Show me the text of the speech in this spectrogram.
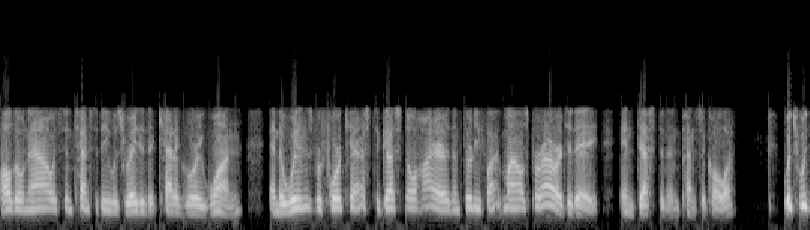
although now its intensity was rated at Category 1, and the winds were forecast to gust no higher than 35 miles per hour today in Destin and Pensacola, which would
